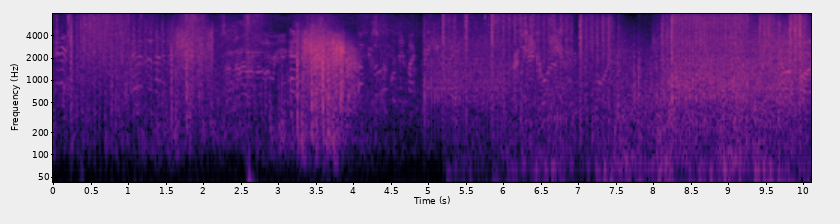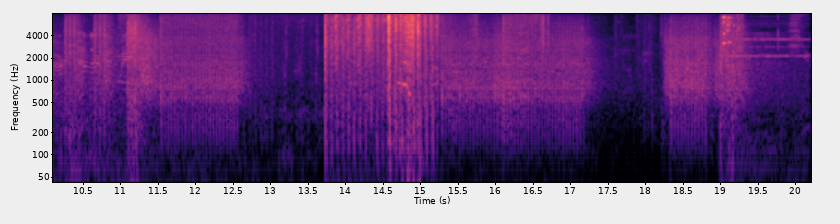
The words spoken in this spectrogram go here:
There's, there's an enemy. Sending out another me. Up close and in my freaking face. A Wait, decoy here. deployed. Got fired, and they're hitting me. You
